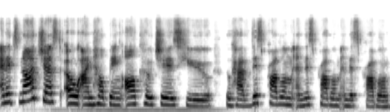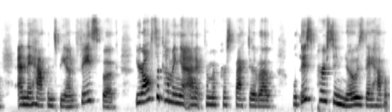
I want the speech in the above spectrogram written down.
and it's not just oh i'm helping all coaches who who have this problem and this problem and this problem and they happen to be on facebook you're also coming at it from a perspective of well this person knows they have a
